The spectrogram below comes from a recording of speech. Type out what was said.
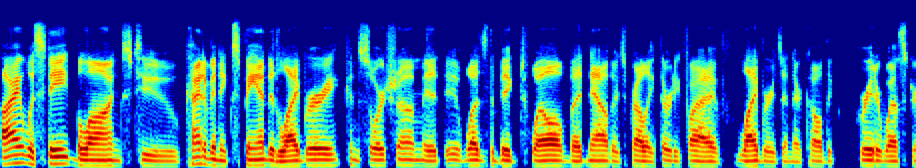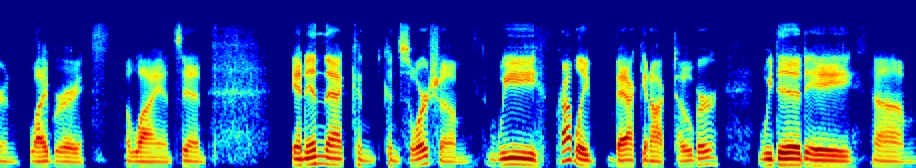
Iowa State belongs to kind of an expanded library consortium. It, it was the Big 12, but now there's probably 35 libraries in there called the Greater Western Library Alliance. And and in that con- consortium, we probably back in October, we did a um,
